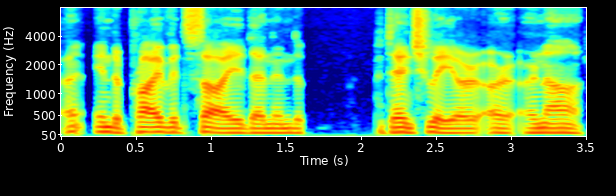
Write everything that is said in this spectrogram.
uh, in the private side than in the potentially or, or, or not?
